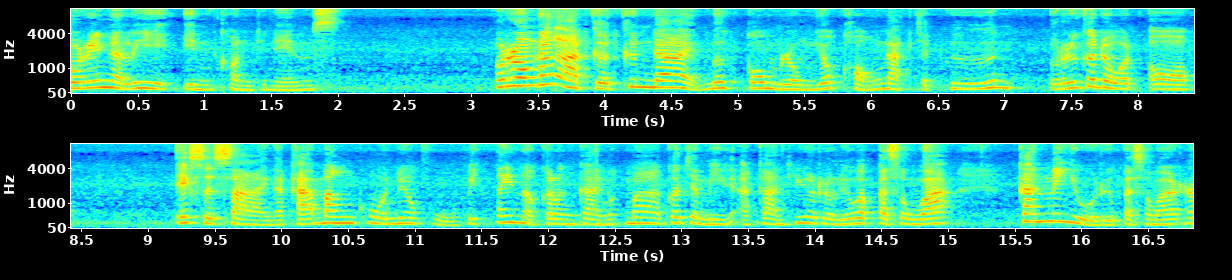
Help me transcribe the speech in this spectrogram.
urinary incontinence รวมทั้งอาจเกิดขึ้นได้เมื่อก้มลงยกของหนักจากพื้น หรือกระโดดออก exercise นะคะ บางคนเนี่ยหูไปเต้นออกกำลังกายมาก ๆ ก็จะมีอาการที่เราเรียกว่าปัสสาวะกั้นไม่อยู่หรือปัสสาวะร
